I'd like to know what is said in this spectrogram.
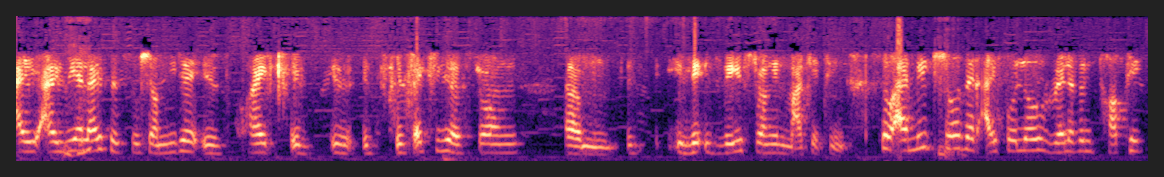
I, I mm-hmm. realize that social media is quite it's, it's, it's actually a strong um, it's, it's very strong in marketing. So I make mm-hmm. sure that I follow relevant topics,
